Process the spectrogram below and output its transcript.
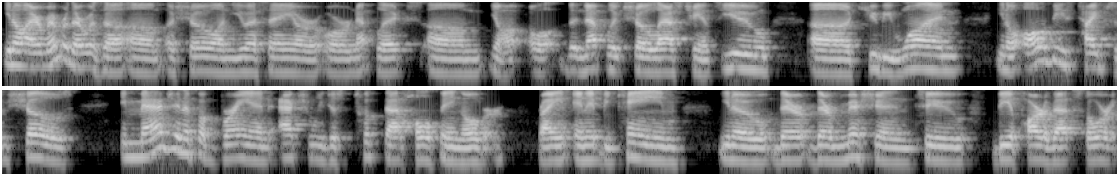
you know, I remember there was a um, a show on USA or or Netflix, um, you know, the Netflix show Last Chance U, uh, QB One, you know, all of these types of shows. Imagine if a brand actually just took that whole thing over, right, and it became, you know, their their mission to be a part of that story.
